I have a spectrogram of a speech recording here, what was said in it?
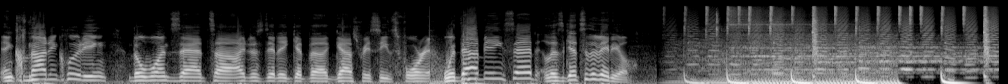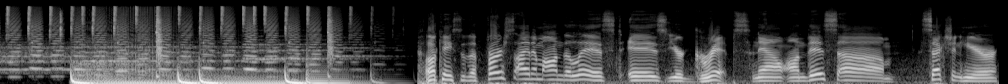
inc not including the ones that uh, I just didn't get the gas receipts for. With that being said, let's get to the video. Okay, so the first item on the list is your grips. Now, on this um, section here,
